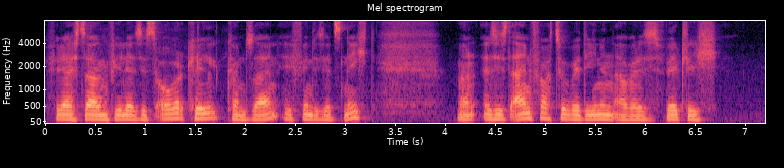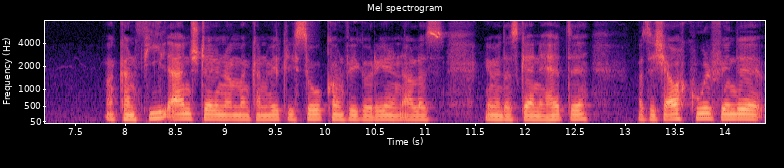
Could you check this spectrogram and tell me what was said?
vielleicht sagen viele, es ist Overkill, könnte sein. Ich finde es jetzt nicht. Man, es ist einfach zu bedienen, aber es ist wirklich, man kann viel einstellen und man kann wirklich so konfigurieren, alles, wie man das gerne hätte. Was ich auch cool finde,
